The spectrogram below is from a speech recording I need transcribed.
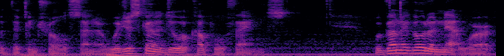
with the control center. We're just going to do a couple things. We're going to go to network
